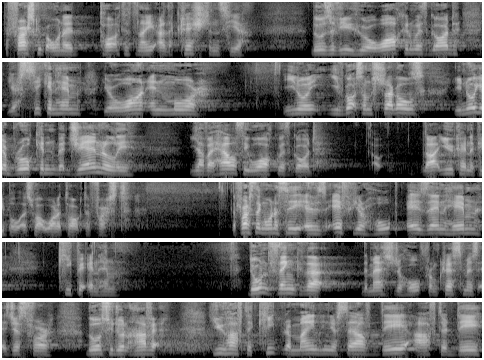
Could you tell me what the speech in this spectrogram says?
The first group I want to talk to tonight are the Christians here. Those of you who are walking with God, you're seeking Him, you're wanting more. You know, you've got some struggles, you know you're broken, but generally, you have a healthy walk with God. That you kind of people is what I want to talk to first. The first thing I want to say is if your hope is in Him, keep it in Him. Don't think that the message of hope from Christmas is just for those who don't have it. You have to keep reminding yourself day after day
